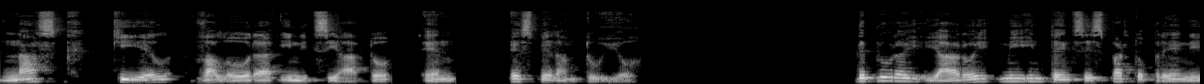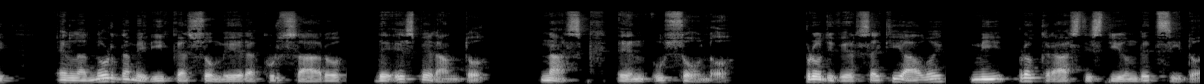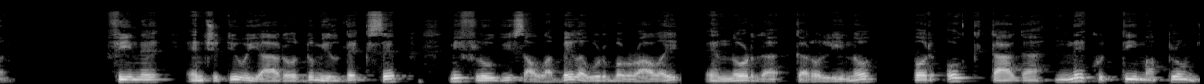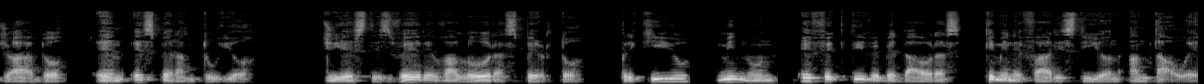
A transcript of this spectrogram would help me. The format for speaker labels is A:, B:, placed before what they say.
A: nasc kiel valora iniziato en Esperantujo. De plurai iaroi mi intensis partopreni en la Nordamerica somera cursaro de Esperanto, NASC en Usono. Pro diversae cialoi mi procrastis tiun decidon. Fine, en citiu iaro 2017, mi flugis alla bela urbo Raleigh en Norda Carolino por octaga necutima plongiado en Esperantujo. Gi estis vere valor asperto, pri kiu mi nun effective bedauras che mi ne faris tion antaue.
